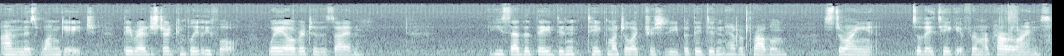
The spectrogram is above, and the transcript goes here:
on this one gauge. They registered completely full, way over to the side. He said that they didn't take much electricity, but they didn't have a problem storing it, so they take it from our power lines.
